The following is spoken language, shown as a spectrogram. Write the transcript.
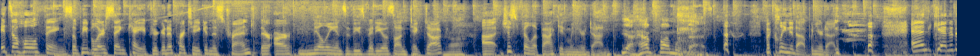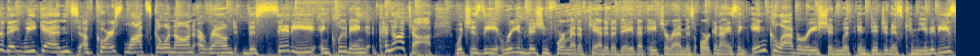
It's a whole thing. So people are saying, okay, if you're going to partake in this trend, there are millions of these videos on TikTok. Uh, just fill it back in when you're done Yeah, have fun with that. but clean it up when you're done. and Canada Day weekend, of course, lots going on around the city, including Kanata, which is the re envisioned format of Canada Day that HRM is organizing in collaboration with Indigenous communities.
